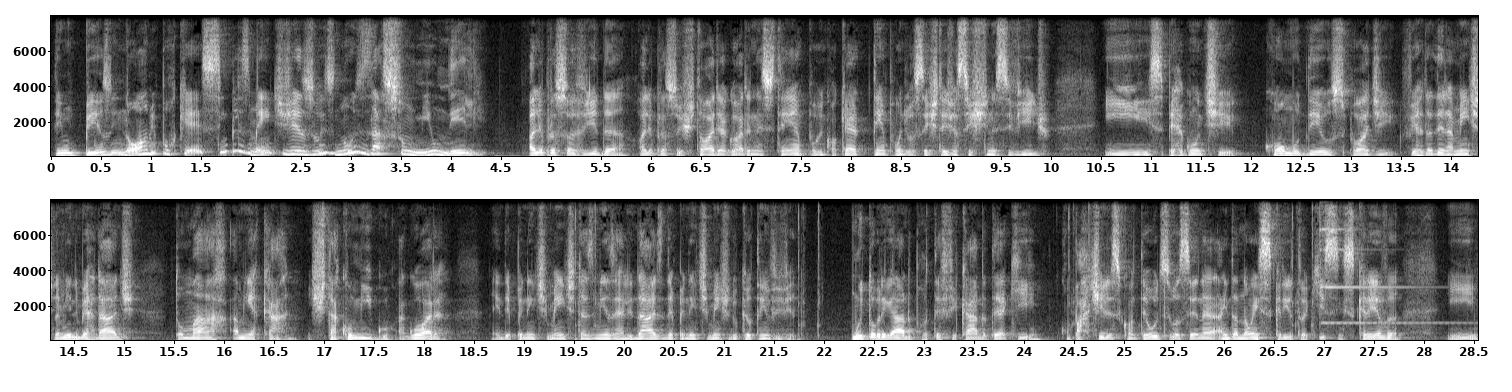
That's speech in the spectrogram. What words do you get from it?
tem um peso enorme porque simplesmente Jesus nos assumiu nele. Olhe para sua vida, olhe para sua história agora nesse tempo, em qualquer tempo onde você esteja assistindo esse vídeo, e se pergunte como Deus pode verdadeiramente, na minha liberdade, tomar a minha carne, estar comigo agora, independentemente das minhas realidades, independentemente do que eu tenho vivido. Muito obrigado por ter ficado até aqui. Compartilhe esse conteúdo. Se você né, ainda não é inscrito aqui, se inscreva e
